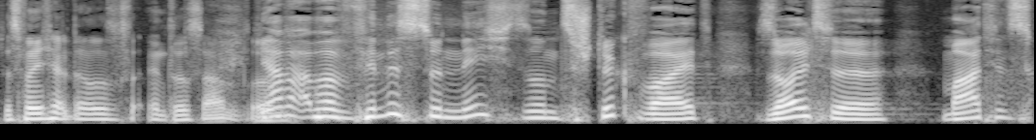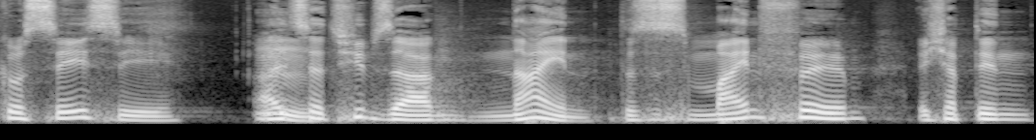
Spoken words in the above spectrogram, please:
das finde ich halt interessant. Ja, aber, aber findest du nicht, so ein Stück weit sollte Martin Scorsese als Hm. der Typ sagen, nein, das ist mein Film, ich habe den,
